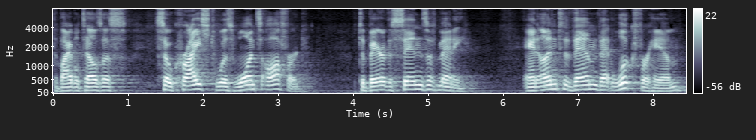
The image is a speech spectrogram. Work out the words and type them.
The Bible tells us so Christ was once offered to bear the sins of many, and unto them that look for him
